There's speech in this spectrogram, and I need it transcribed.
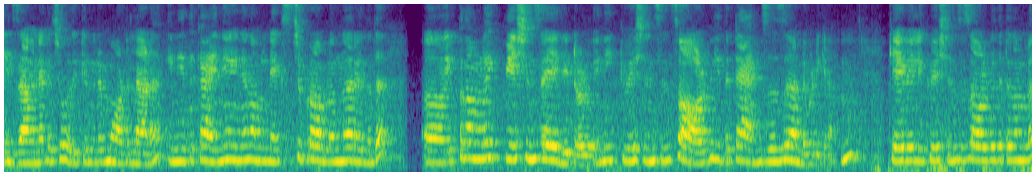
എക്സാമിനൊക്കെ ചോദിക്കുന്നൊരു മോഡലാണ് ഇനി ഇത് കഴിഞ്ഞ് കഴിഞ്ഞാൽ നമ്മൾ നെക്സ്റ്റ് പ്രോബ്ലം എന്ന് പറയുന്നത് ഇപ്പോൾ നമ്മൾ ഇക്വേഷൻസ് എഴുതിയിട്ടുള്ളൂ. ഇനി ഇക്വേഷൻസ് സോൾവ് ചെയ്തിട്ട് ആൻസേഴ്സ് കണ്ടുപിടിക്കണം. K V L equations solve ചെയ്തിട്ട് നമ്മൾ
